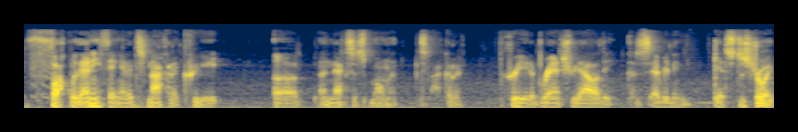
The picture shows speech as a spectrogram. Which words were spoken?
fuck with anything, and it's not going to create a, a nexus moment. It's not going to create a branch reality because everything gets destroyed.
